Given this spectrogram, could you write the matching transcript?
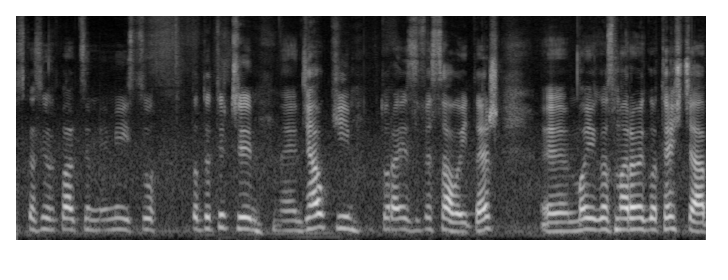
wskazując palcem miejscu, to dotyczy działki, która jest Wesołej też. Mojego zmarłego teścia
